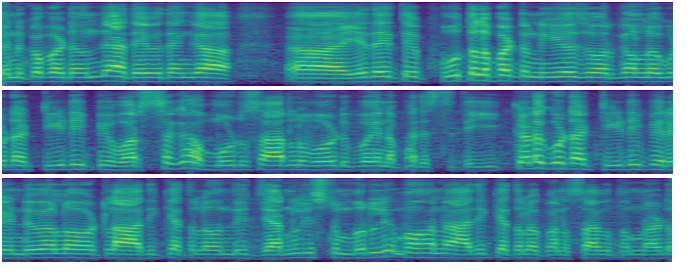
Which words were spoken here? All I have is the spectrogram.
వెనుకబడి ఉంది. అదేవిధంగా ఏదైతే పూతలపట్టు నియోజకవర్గంలో కూడా టీడీపీ వరుసగా మూడు సార్లు ఓడిపోయిన పరిస్థితి. ఇక్కడ కూడా టీడీపీ రెండు వేల ఓట్ల ఆధిక్యతలో ఉంది. జర్నలిస్ట్ మురళీమోహన్ ఆధిక్యతలో కొనసాగుతున్నాడు.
